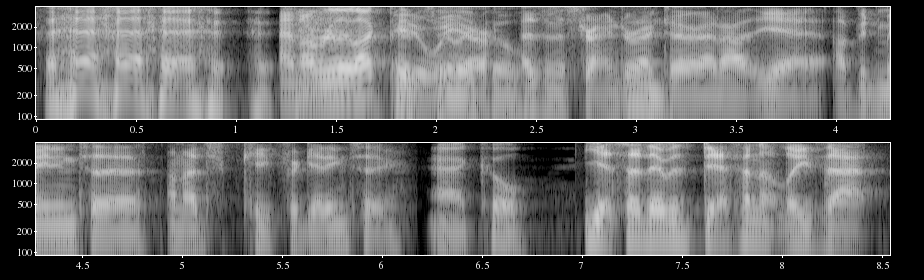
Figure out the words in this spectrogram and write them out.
and I really like Peter That's really Weir cool. as an Australian director, and I, yeah, I've been meaning to, and I just keep forgetting to. Ah, cool. Yeah, so there was definitely that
